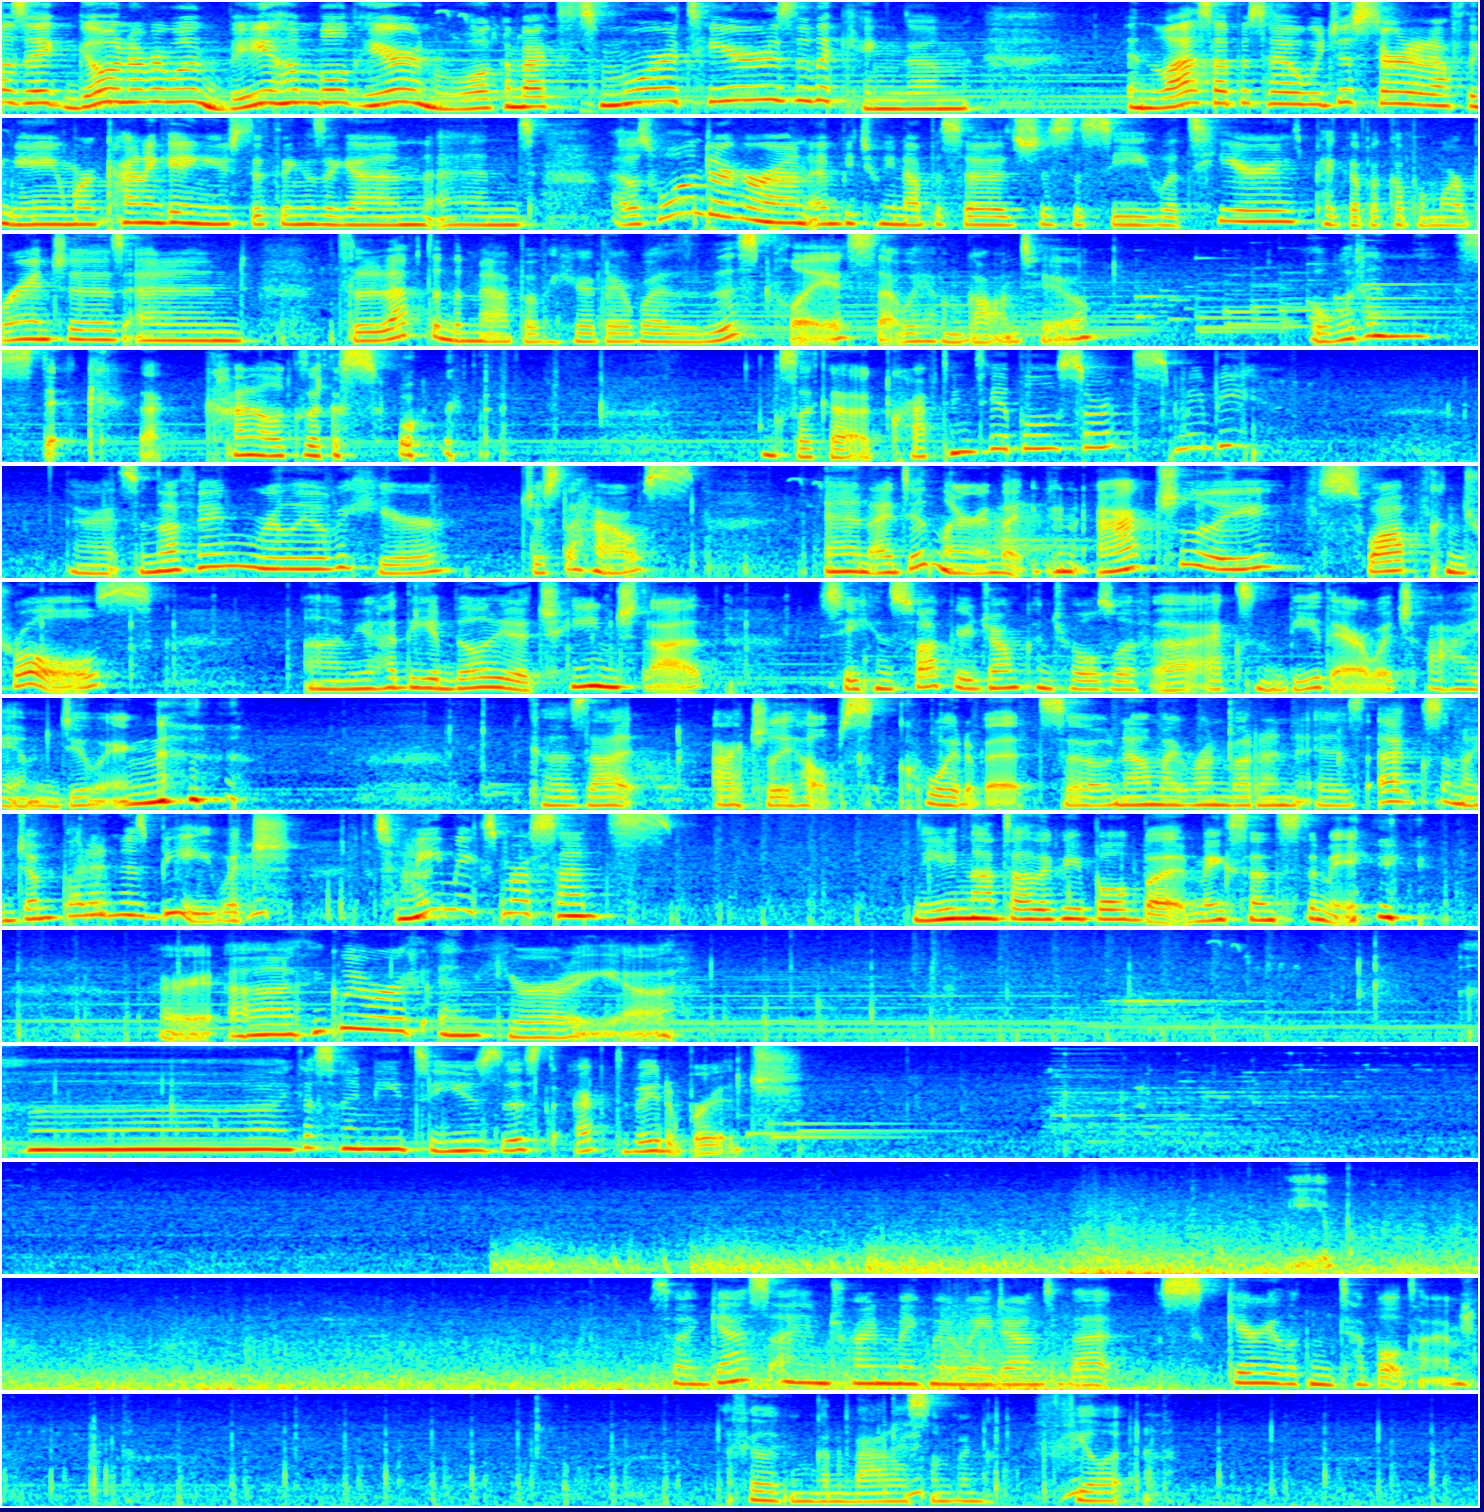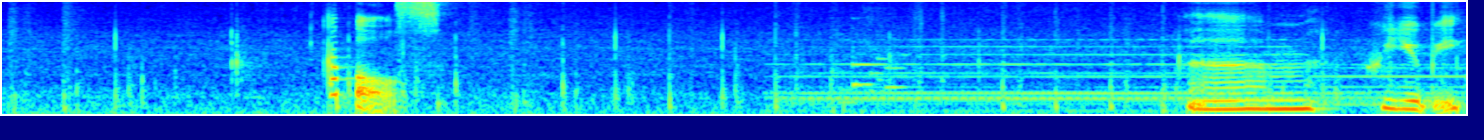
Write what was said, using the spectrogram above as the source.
How's it going, everyone? Be Humboldt here, and welcome back to some more Tears of the Kingdom. In the last episode, we just started off the game. We're kind of getting used to things again, and I was wandering around in between episodes just to see what's here, pick up a couple more branches, and to the left of the map over here, there was this place that we haven't gone to. A wooden stick that kind of looks like a sword. looks like a crafting table of sorts, maybe? Alright, so nothing really over here, just the house. And I did learn that you can actually swap controls. Um, you had the ability to change that. So you can swap your jump controls with uh, X and B there, which I am doing. because that actually helps quite a bit. So now my run button is X and my jump button is B, which to me makes more sense. Maybe not to other people, but it makes sense to me. Alright, uh, I think we were in here already, yeah. Uh, I guess I need to use this to activate a bridge. Yep. So I guess I am trying to make my way down to that scary looking temple time. Feel like I'm gonna battle something. Feel it. Apples. Um, who you be?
